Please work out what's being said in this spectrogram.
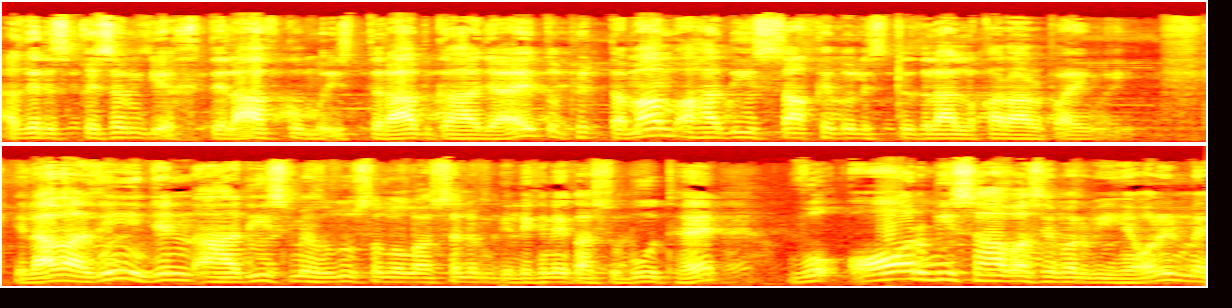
اگر اس قسم کے اختلاف کو اضطراب کہا جائے تو پھر تمام احادیث ساقط الاستدلال قرار پائیں گی۔ علاوہ ازیں جن احادیث میں حضور صلی اللہ علیہ وسلم کے لکھنے کا ثبوت ہے، وہ اور بھی صحابہ سے مروی ہیں اور ان میں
